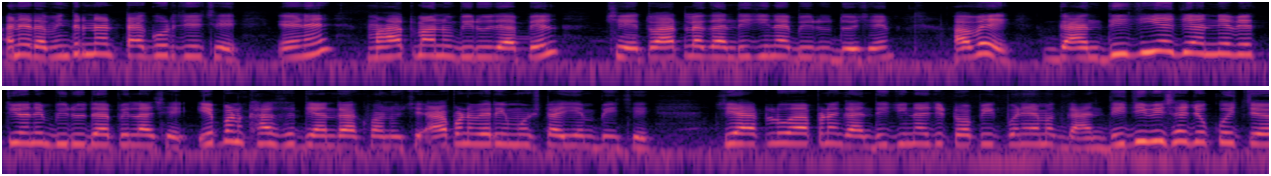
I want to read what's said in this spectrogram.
અને રવિન્દ્રનાથ ટાગોર જે છે, એણે મહાત્માનું બિરુદ આપેલ છે. તો આટલા ગાંધીજીના બિરુદો છે. હવે, ગાંધીજીએ જે અન્ય વ્યક્તિઓને બિરુદ આપેલા છે, એ પણ ખાસ ધ્યાન રાખવાનું છે. આ પણ વેરી મોસ્ટ આઈએમપી છે. જે આટલું આપણે ગાંધીજીના જે ટોપિક ભણ્યા એમાં ગાંધીજી વિશે જો કોઈ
